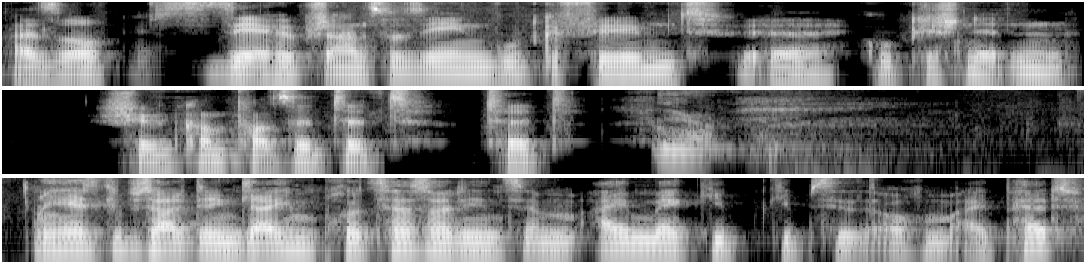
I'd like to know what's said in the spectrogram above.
Also sehr hübsch anzusehen, gut gefilmt, äh, gut geschnitten, schön composited. Ja. Und jetzt gibt es halt den gleichen Prozessor, den es im iMac gibt, gibt es jetzt auch im iPad.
